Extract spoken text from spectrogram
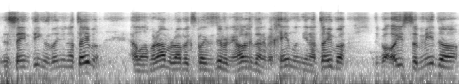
the same thing as Linyan Atayba. El Amra, Rabba explains it differently. V'chein Linyan Atayba, the Ba'oisa Midah,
